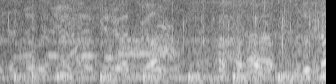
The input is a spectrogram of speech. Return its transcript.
ゃんちょっとジュースの種類は違うよどうした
